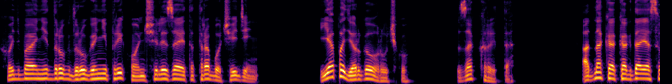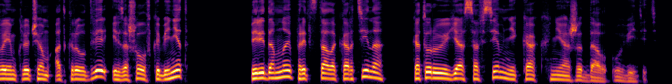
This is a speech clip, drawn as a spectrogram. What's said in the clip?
Хоть бы они друг друга не прикончили за этот рабочий день. Я подергал ручку. Закрыто. Однако, когда я своим ключом открыл дверь и зашел в кабинет, передо мной предстала картина, которую я совсем никак не ожидал увидеть.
